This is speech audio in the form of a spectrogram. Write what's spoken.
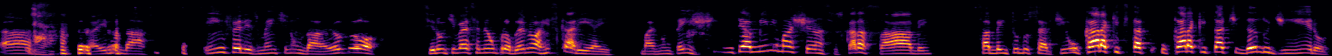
Ah, aí não dá. Infelizmente não dá. Eu, eu, se não tivesse nenhum problema, eu arriscaria aí. Mas não tem, não tem a mínima chance. Os caras sabem, sabem tudo certinho. O cara que está, o cara que tá te dando dinheiro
